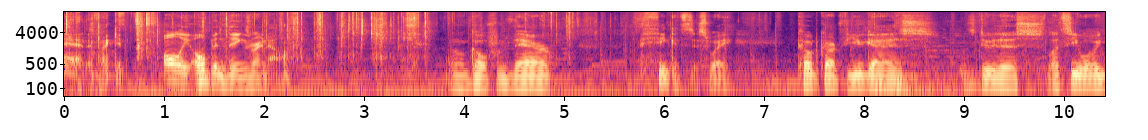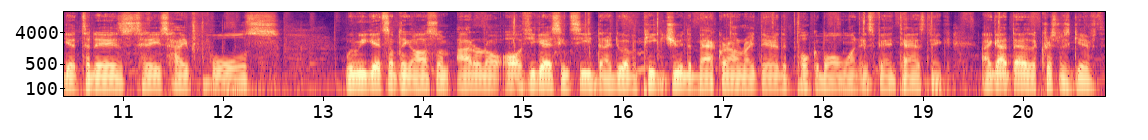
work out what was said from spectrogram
man, if I can only open things right now. I'll go from there. I think it's this way. Code card for you guys. Let's do this. Let's see what we get today's today's hype pulls. Would we get something awesome? I don't know. Oh, if you guys can see that I do have a Pikachu in the background right there. The Pokeball one is fantastic. I got that as a Christmas gift.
